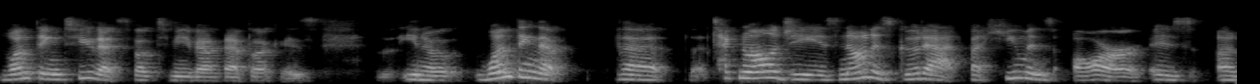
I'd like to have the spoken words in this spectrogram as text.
one thing too that spoke to me about that book is you know one thing that the, the technology is not as good at but humans are is uh,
